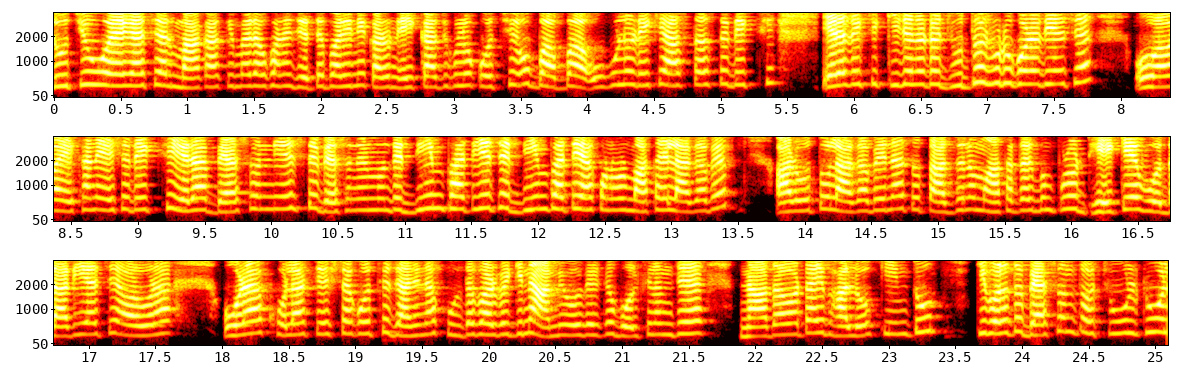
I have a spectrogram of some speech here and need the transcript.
লুচিও হয়ে গেছে, আর মা কাকিমারা ওখানে যেতে পারিনি, কারণ এই কাজগুলো করছে। ও বাবা, ওগুলো রেখে আস্তে আস্তে দেখছি, এরা দেখছি কি যেন একটা যুদ্ধ শুরু করে দিয়েছে। ও বাবা, এখানে এসে দেখছি এরা বেসন নিয়ে এসছে, বেসনের মধ্যে ডিম ফাটিয়েছে, ডিম ফাটিয়ে এখন ওর মাথায় লাগাবে আর ও তো লাগাবে না, তো তার জন্য মাথাটা একদম পুরো ঢেকে দাঁড়িয়ে আছে আর ওরা ওরা খোলার চেষ্টা করছে, জানি না খুলতে পারবে কিনা। আমি ওদেরকে বলছিলাম যে, না দেওয়াটাই ভালো, কিন্তু কি বলতো, বেসন তো চুল টুল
